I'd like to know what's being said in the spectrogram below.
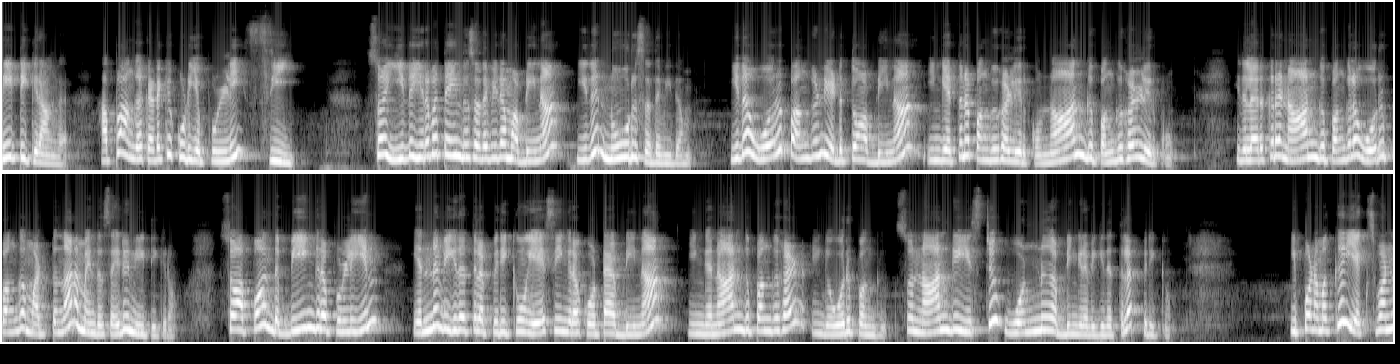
நீட்டிக்கிறாங்க. அப்போ அங்கே கிடைக்கக்கூடிய புள்ளி சி ஸோ இது இருபத்தைந்து சதவீதம் அப்படின்னா இது நூறு சதவீதம். இதை ஒரு பங்குன்னு எடுத்தோம் அப்படின்னா இங்கே எத்தனை பங்குகள் இருக்கும்? நான்கு பங்குகள் இருக்கும். இதில் இருக்கிற நான்கு பங்குல ஒரு பங்கை மட்டும்தான் நம்ம இந்த சைடு நீட்டிக்கிறோம். ஸோ அப்போது இந்த பிங்கிற புள்ளியின் என்ன விகிதத்தில் பிரிக்கும் ஏசிங்கிற கோட்டை அப்படின்னா இங்கே நான்கு பங்குகள் இங்கே ஒரு பங்கு. ஸோ நான்கு இஸ்டு ஒன்று அப்படிங்கிற விகிதத்தில் பிரிக்கும். இப்போ நமக்கு எக்ஸ் ஒன்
